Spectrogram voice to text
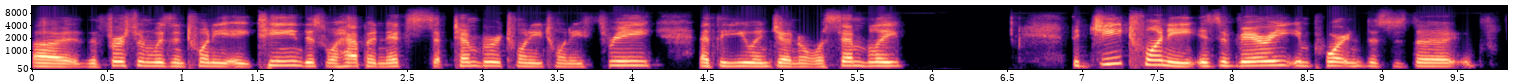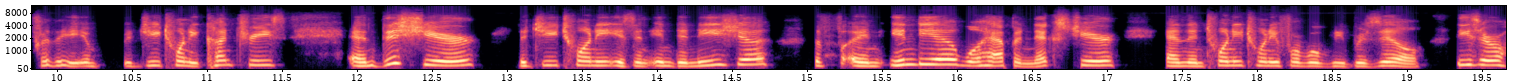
Uh, the first one was in 2018. This will happen next September 2023 at the UN General Assembly. The G20 is a very important, this is the for the G20 countries. And this year, the G20 is in Indonesia, the, in India will happen next year, and then 2024 will be Brazil. These are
